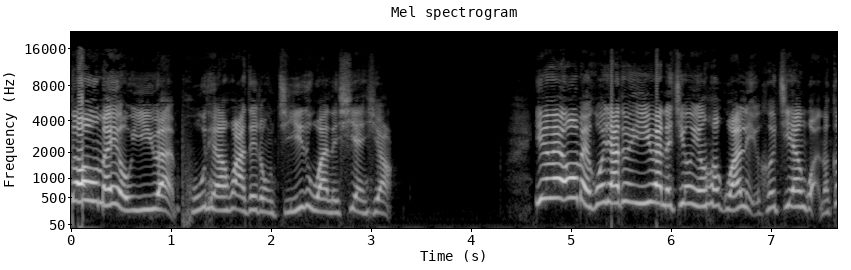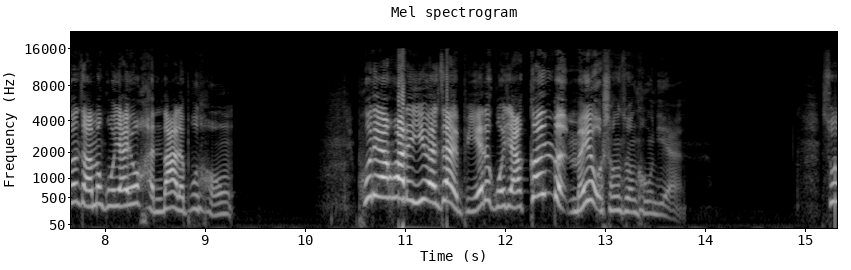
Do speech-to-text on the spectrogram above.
都没有医院莆田化这种极端的现象。因为欧美国家对医院的经营和管理和监管呢，跟咱们国家有很大的不同。莆田化的医院在别的国家根本没有生存空间。所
